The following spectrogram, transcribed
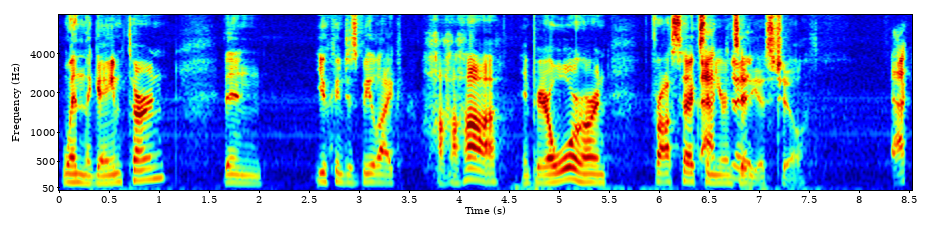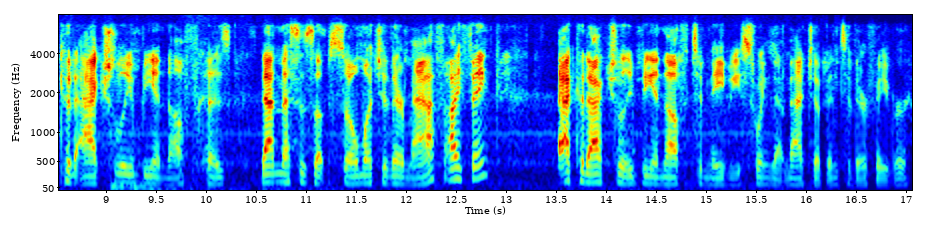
when the game turn, then you can just be like, ha ha ha, Imperial Warhorn, Frost Hex, and your could- Insidious Chill. that could actually be enough because that messes up so much of their math. I think that could actually be enough to maybe swing that matchup into their favor.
